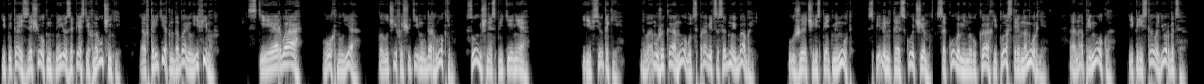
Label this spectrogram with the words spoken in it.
и пытаясь защелкнуть на ее запястьях наручники, авторитетно добавил Ефимов. «Стерва!» — охнул я, получив ощутимый удар локтем в солнечное сплетение. И все-таки два мужика могут справиться с одной бабой. Уже через пять минут, спеленатая скотчем, с оковами на руках и пластырем на морде, она примолкла и перестала дергаться.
